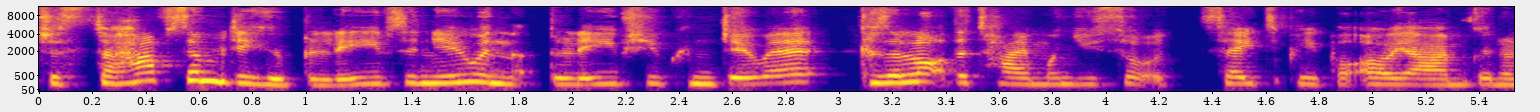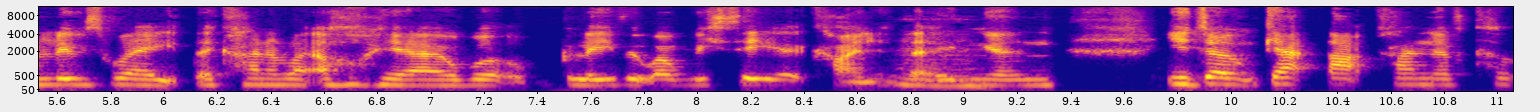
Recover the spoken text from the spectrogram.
just to have somebody who believes in you and that believes you can do it. Because a lot of the time when you sort of say to people oh yeah i'm going to lose weight they're kind of like oh yeah we'll believe it when we see it kind of thing and you don't get that kind of co-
